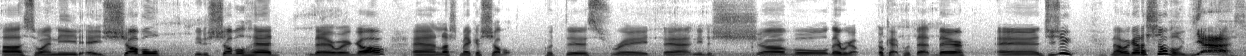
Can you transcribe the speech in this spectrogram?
Uh, so I need a shovel. Need a shovel head. There we go. And let's make a shovel. Put this right... Uh, need a shovel. There we go. Okay, put that there. And GG. Now we got a shovel. Yes!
